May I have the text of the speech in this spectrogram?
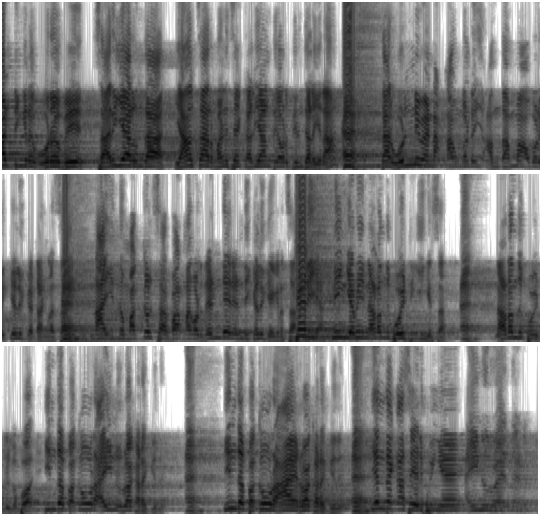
பொண்டாட்டிங்கிற உறவு சரியா இருந்தா ஏன் சார் மனுஷன் கல்யாணத்துக்கு அவர் தெரிஞ்சலைகிறான் சார் ஒண்ணு வேண்டாம். நான் உங்கள்ட்ட அந்த அம்மா அவ்வளவு கேள்வி கேட்டாங்களா சார்? நான் இந்த மக்கள் சார்பா நான் உங்களுக்கு ரெண்டே ரெண்டு கேள்வி கேட்கிறேன் சார். சரியா. நீங்க எப்படி நடந்து போயிட்டு இருக்கீங்க சார். நடந்து போயிட்டு இருக்கப்போ இந்த பக்கம் ஒரு ஐநூறு ரூபாய் கிடக்குது. இந்த பக்கம் ஒரு ஆயிரம் ரூபாய் கிடக்குது. எந்த காசை எடுப்பீங்க? ஐநூறு ரூபாய் தான் எடுப்பேன்.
